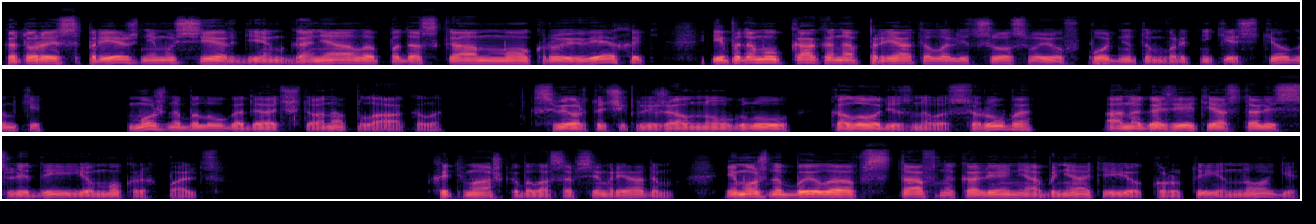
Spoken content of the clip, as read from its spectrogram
которая с прежним усердием гоняла по доскам мокрую вехоть, и потому, как она прятала лицо свое в поднятом воротнике стеганки, можно было угадать, что она плакала. Сверточек лежал на углу колодезного сруба, а на газете остались следы ее мокрых пальцев. Хоть Машка была совсем рядом, и можно было, встав на колени, обнять ее крутые ноги,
